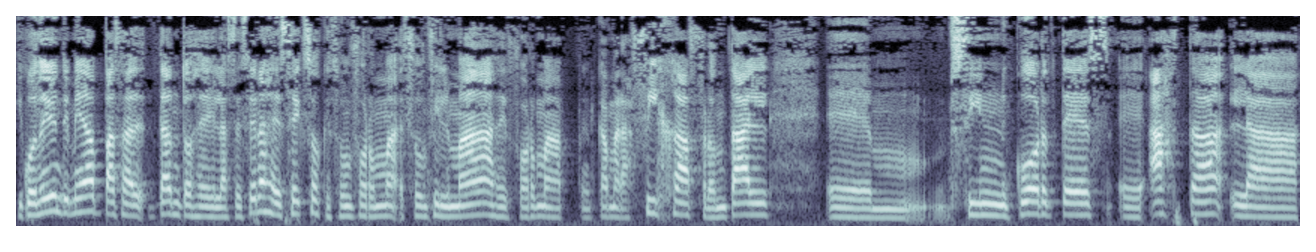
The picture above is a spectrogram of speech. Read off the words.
Y cuando digo intimidad pasa tanto desde las escenas de sexo que son, forma, son filmadas de forma cámara fija, frontal, eh, sin cortes, eh, hasta la,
